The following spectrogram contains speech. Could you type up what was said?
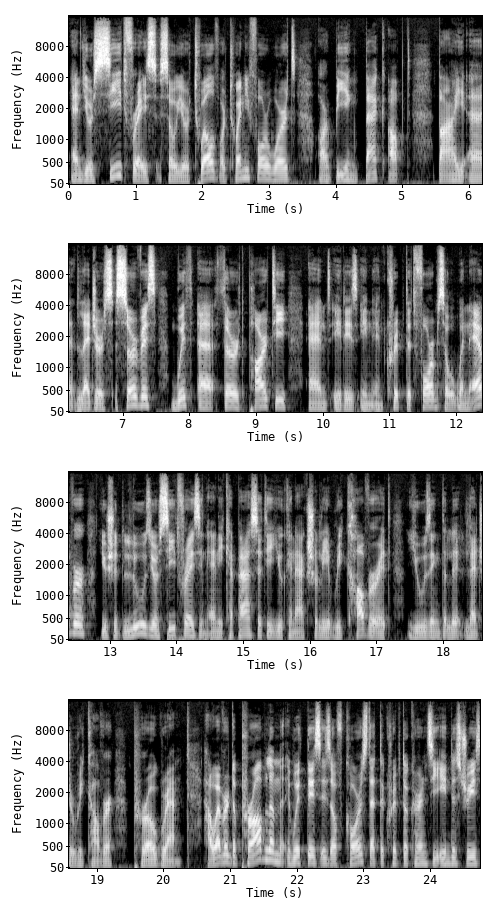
and your seed phrase, so your 12 or 24 words, are being backed by a Ledger's service with a third party and it is in encrypted form. So, whenever you should lose your seed phrase in any capacity, you can actually recover it using the Ledger Recover program. However, the problem with this is, of course, that the cryptocurrency industries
